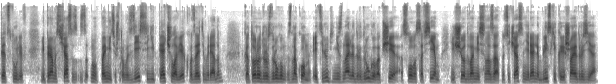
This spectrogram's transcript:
5 стульев. И прямо сейчас, ну, поймите, что вот здесь сидит 5 человек, вот за этим рядом, которые друг с другом знакомы. Эти люди не знали друг друга вообще от слова совсем еще два месяца назад. Но сейчас они реально близкие кореша и друзья.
